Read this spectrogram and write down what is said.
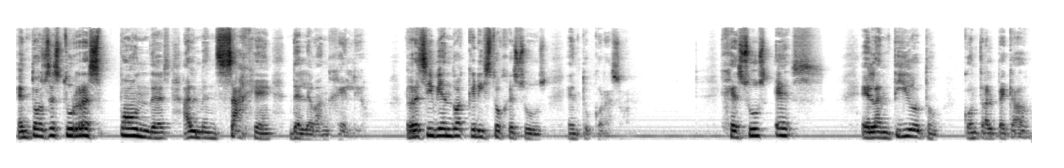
entonces tú respondes al mensaje del Evangelio, recibiendo a Cristo Jesús en tu corazón. Jesús es el antídoto contra el pecado.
